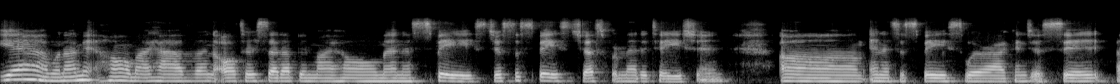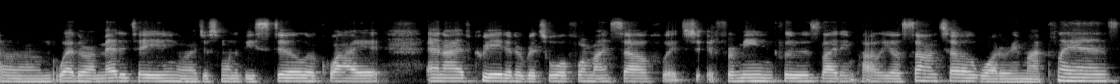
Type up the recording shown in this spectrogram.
Yeah, when I'm at home, I have an altar set up in my home and a space, just a space just for meditation. Um, and it's a space where I can just sit, um, whether I'm meditating or I just want to be still or quiet. And I've created a ritual for myself, which for me includes lighting Palo Santo, watering my plants,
